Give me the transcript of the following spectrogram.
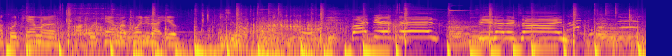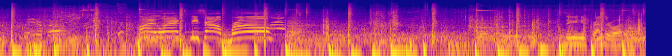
Awkward camera, awkward camera pointed at you. Bye, Pearson! See you another time! Later, bro. Bye, Lex! Peace out, bro! These are your new friends or what?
